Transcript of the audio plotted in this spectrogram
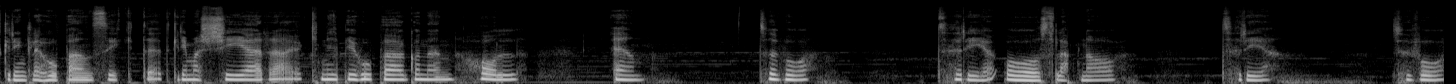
Skrynkla ihop ansiktet, grimasera, knip ihop ögonen, håll. En, två, tre och slappna av. Tre, två,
